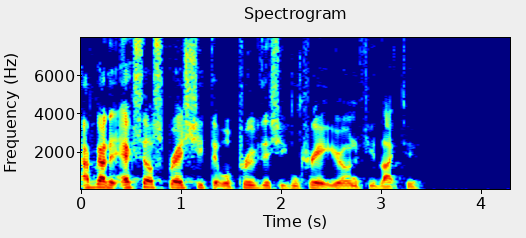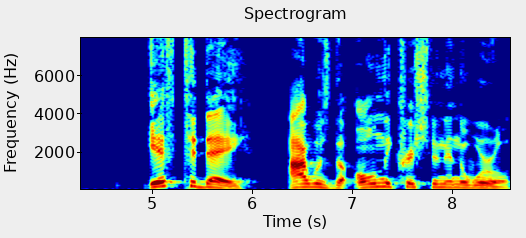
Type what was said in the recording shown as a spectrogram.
I've got an Excel spreadsheet that will prove this, you can create your own if you'd like to. If today I was the only Christian in the world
